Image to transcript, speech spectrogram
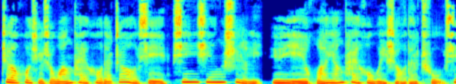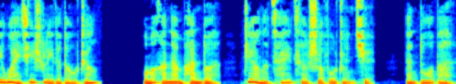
这或许是王太后的赵系新兴势力与以华阳太后为首的楚系外戚势力的斗争。我们很难判断这样的猜测是否准确，但多半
